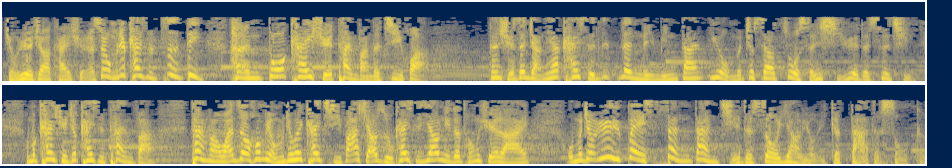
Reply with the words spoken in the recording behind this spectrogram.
九月就要开学了，所以我们就开始制定很多开学探访的计划。跟学生讲，你要开始认领名单，因为我们就是要做神喜悦的事情。我们开学就开始探访，探访完之后，后面我们就会开启发小组，开始邀你的同学来。我们就预备圣诞节的时候要有一个大的收割。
